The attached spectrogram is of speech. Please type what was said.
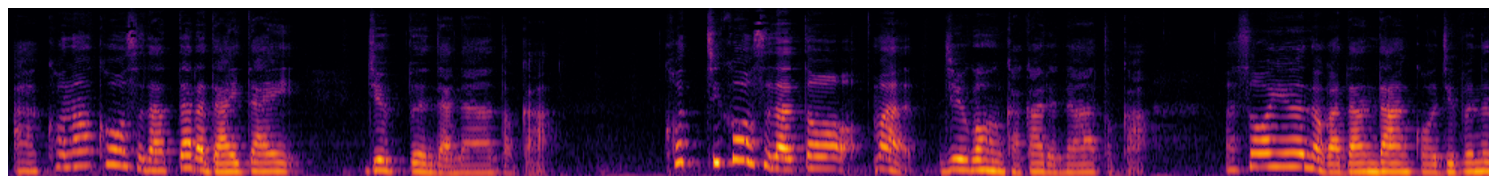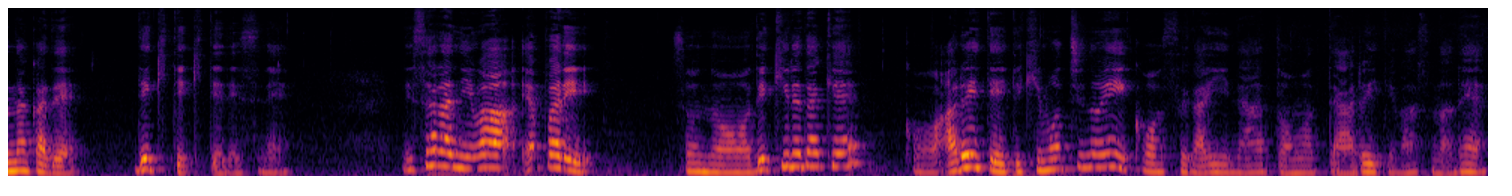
あこのコースだったら大体10分だなとかこっちコースだとまあ15分かかるなとか、まあ、そういうのがだんだんこう自分の中でできてきてですね。でさらにはやっぱりそのできるだけこう歩いていて気持ちのいいコースがいいなと思って歩いてますので、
